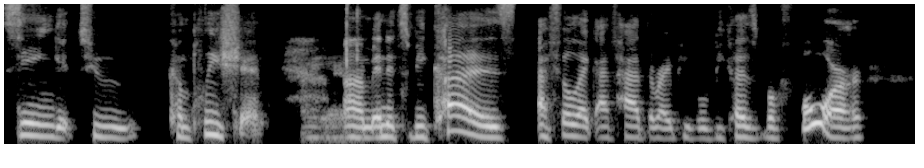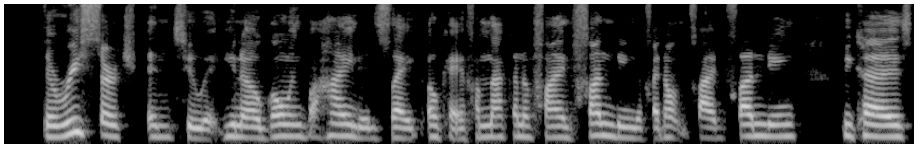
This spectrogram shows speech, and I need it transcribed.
seeing it to completion. Um, and it's because I feel like I've had the right people because before the research into it, you know, going behind it, it's like, okay, if I'm not going to find funding, if I don't find funding because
